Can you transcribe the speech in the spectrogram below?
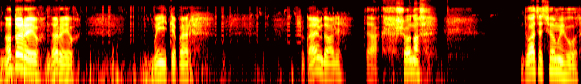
Ну, дарив, дарив. Мий тепер. Шукаємо далі. Так, що у нас? 27-й год.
